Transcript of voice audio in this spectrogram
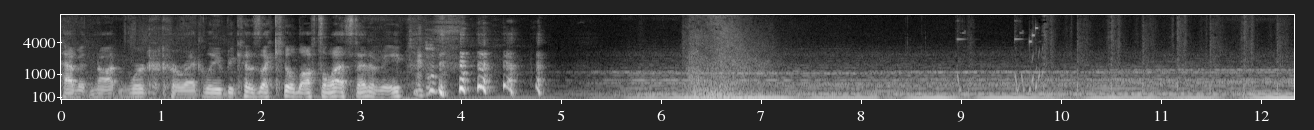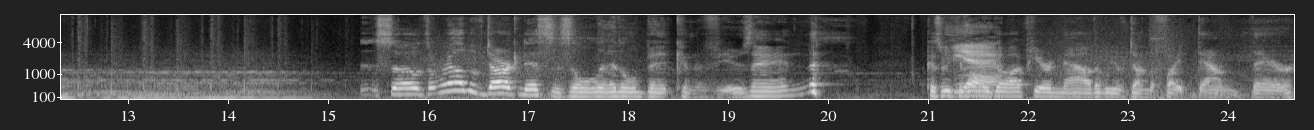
have it not work correctly because I killed off the last enemy. So the realm of darkness is a little bit confusing because we can Yeah. only go up here now that we have done the fight down there.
